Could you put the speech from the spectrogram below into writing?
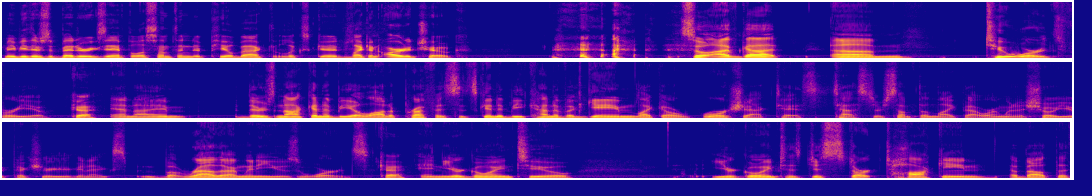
maybe there's a better example of something to peel back that looks good, like an artichoke. so I've got um, two words for you. Okay. And I'm there's not going to be a lot of preface. It's going to be kind of a game like a Rorschach test, test or something like that, where I'm going to show you a picture. You're going to, exp- but rather I'm going to use words. Okay. And you're going to, you're going to just start talking about the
